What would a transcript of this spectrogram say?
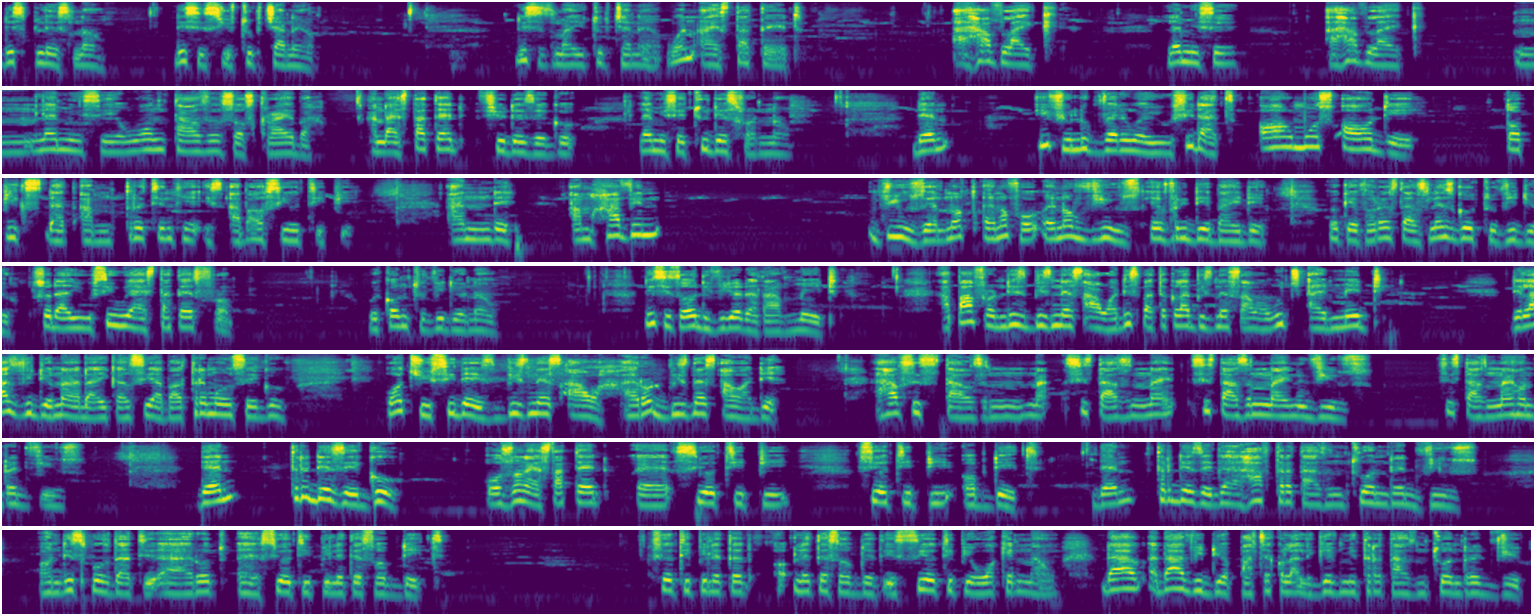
this place now this is youtube channel. This is my youtube channel. When i started i have like let me say i have like um, let me say 1000 subscriber. And i started few days ago. Let me say two days from now. Then if you look very well you see that almost all the topics that i'm treating here is about cotp and uh, I'm having views and not enough enough views every day by day. Okay, for instance, let's go to video so that you see where I started from. We come to video now. This is all the video that I've made. Apart from this business hour, this particular business hour, which I made the last video now that you can see about three months ago. What you see there is business hour. I wrote business hour there. I have 6,009 6,009 views, 6,900 views. Then, three days ago was when I started uh, COTP, COTP update. Then, three days ago, I have 3,200 views on this post that I wrote uh, COTP latest update. COTP latest, latest update is COTP working now. That, that video particularly gave me 3,200 view.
